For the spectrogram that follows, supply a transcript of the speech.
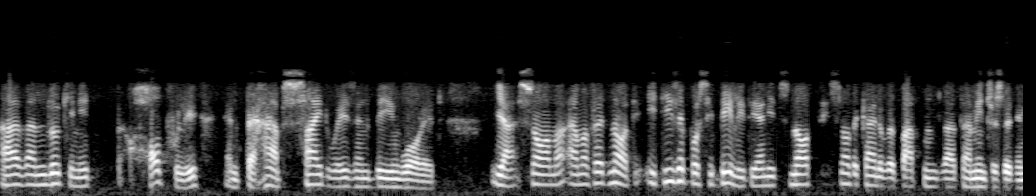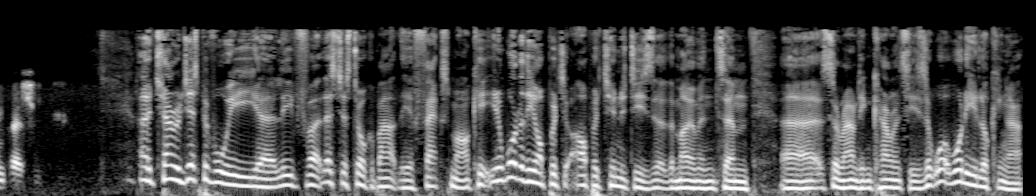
other than looking at hopefully and perhaps sideways and being worried. Yeah, so I'm, I'm afraid not. It is a possibility, and it's not it's not the kind of a button that I'm interested in pressing. Uh, just before we uh, leave, uh, let's just talk about the FX market. You know, what are the oppor- opportunities at the moment um, uh, surrounding currencies? What, what are you looking at?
